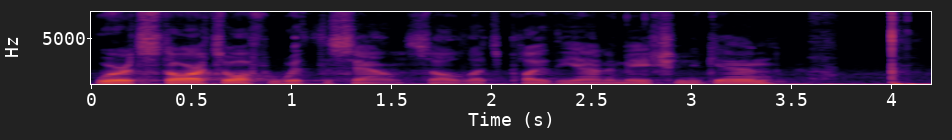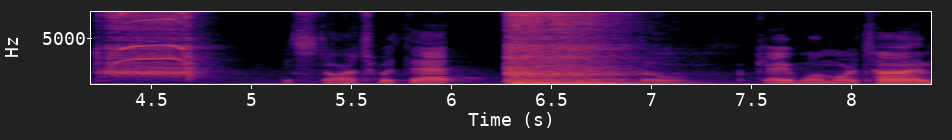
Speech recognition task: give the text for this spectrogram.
where it starts off with the sound. So let's play the animation again. It starts with that. Boom. Okay, one more time.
